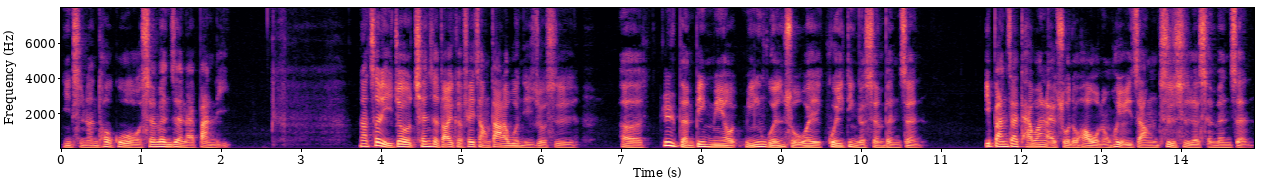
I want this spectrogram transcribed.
你只能透过身份证来办理。那这里就牵扯到一个非常大的问题，就是，呃，日本并没有明文所谓规定的身份证。一般在台湾来说的话，我们会有一张制式的身份证，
